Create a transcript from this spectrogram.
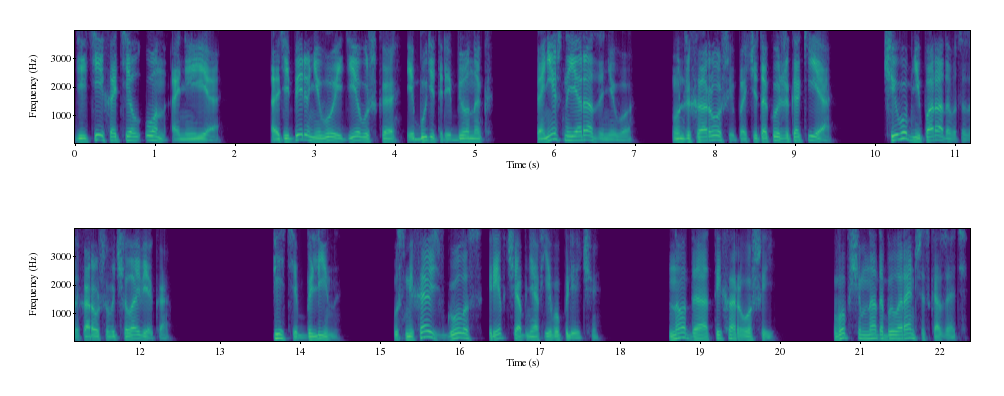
Детей хотел он, а не я. А теперь у него и девушка, и будет ребенок. Конечно, я рад за него. Он же хороший, почти такой же, как я. Чего б не порадоваться за хорошего человека? Петя, блин, Усмехаюсь в голос, крепче обняв его плечи. «Но да, ты хороший. В общем, надо было раньше сказать.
